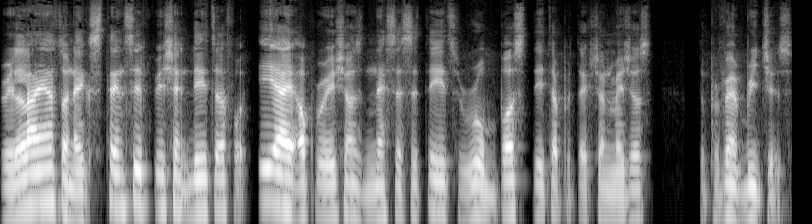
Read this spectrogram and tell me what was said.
Reliance on extensive patient data for AI operations necessitates robust data protection measures to prevent breaches.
